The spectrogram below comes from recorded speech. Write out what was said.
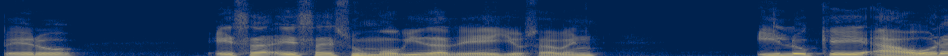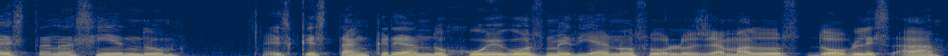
pero esa, esa es su movida de ellos, ¿saben? Y lo que ahora están haciendo es que están creando juegos medianos o los llamados dobles A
